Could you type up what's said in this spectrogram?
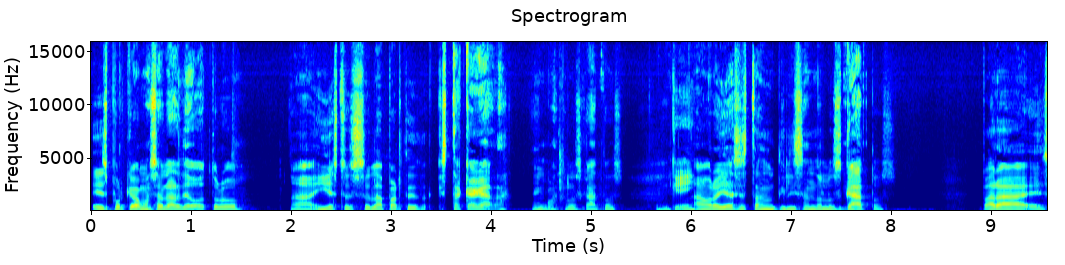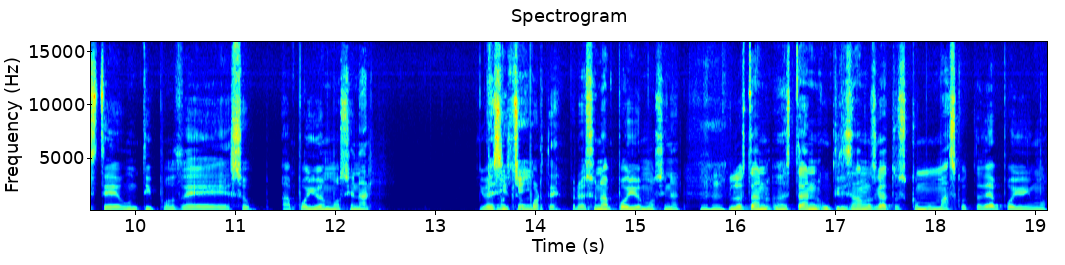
es porque vamos a hablar de otro, ah, y esto es la parte que está cagada en cuanto a los gatos. Ok. Ahora ya se están utilizando los gatos para este, un tipo de so- apoyo emocional. Iba a decir soporte, pero es un apoyo emocional. Lo están, están utilizando los gatos como mascota de apoyo emo-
